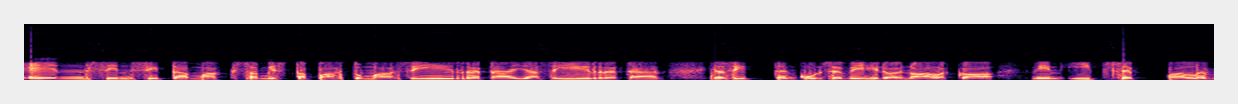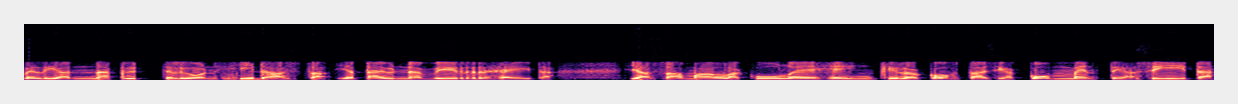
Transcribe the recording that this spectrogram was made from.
Ensin sitä maksamistapahtumaa siirretään ja siirretään. Ja sitten kun se vihdoin alkaa, niin itse palvelijan näpyttely on hidasta ja täynnä virheitä. Ja samalla kuulee henkilökohtaisia kommentteja siitä,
